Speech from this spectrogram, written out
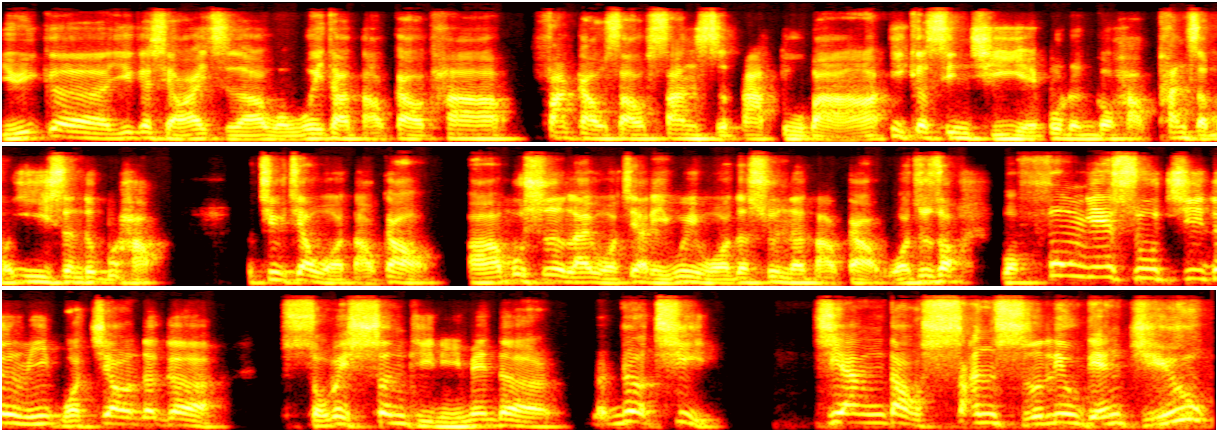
有一个一个小孩子啊，我为他祷告，他发高烧三十八度吧啊，一个星期也不能够好，看什么医生都不好。就叫我祷告啊，牧师来我家里为我的孙儿祷告，我就说我奉耶稣基督的名，我叫那个所谓身体里面的热气降到三十六点九，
